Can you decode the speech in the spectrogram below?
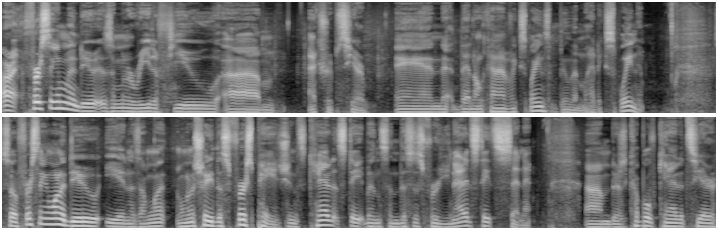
All right. First thing I'm going to do is I'm going to read a few um, excerpts here, and then I'll kind of explain something that might explain it. So first thing I want to do, Ian, is I want I want to show you this first page, and it's candidate statements, and this is for United States Senate. Um, there's a couple of candidates here.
